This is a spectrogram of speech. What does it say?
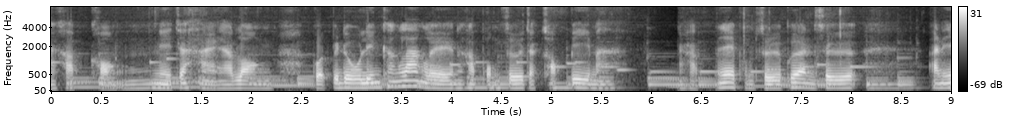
นะครับของเนเจอร์ไฮนะลองกดไปดูลิงก์ข้างล่างเลยนะครับ ผมซื้อจากช้อปปีมา นะครับไม่ใช่ผมซื้อเพื่อนซื้อ อันนี้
